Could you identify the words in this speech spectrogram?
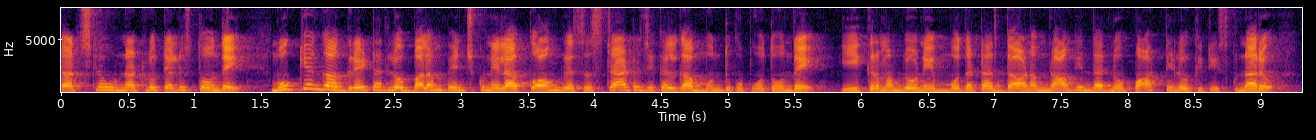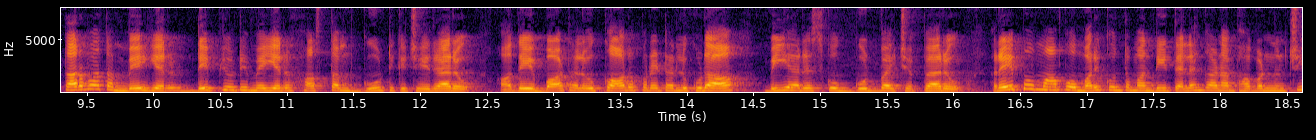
టచ్లో ఉన్నట్లు తెలుస్తోంది. ముఖ్యంగా గ్రేటర్లో బలం పెంచుకునేలా కాంగ్రెస్ స్ట్రాటజికల్గా ముందుకు పోతోంది. ఈ క్రమంలోనే మొదట దానం నాగేందర్ను పార్టీలోకి తీసుకున్నారు. తర్వాత మేయర్ డిప్యూటీ మేయర్ హస్తం గూటికి చేరారు. అదే బాటలో కార్పొరేటర్లు కూడా బీఆర్ఎస్కు గుడ్ బై చెప్పారు. రేపో మాపో మరికొంతమంది తెలంగాణ భవన్ నుంచి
